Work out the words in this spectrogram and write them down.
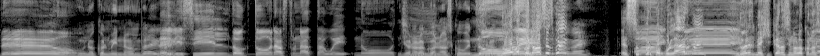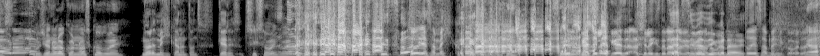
Damn. Uno con mi nombre, güey. Navy SEAL, doctor, astronauta, güey. No, Yo no lo conozco, güey. ¿Tú No, sí ¿No lo conoces, güey? No. Es súper popular, güey. No eres mexicano si no lo conoces. Cabrón. Pues yo no lo conozco, güey. No eres mexicano entonces. ¿Qué eres? Sí soy, güey. Tú odias a México. soy un así, le dijiste, así le dijiste una vez Así me dijo güey. una vez. Tú odias a México, ¿verdad?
